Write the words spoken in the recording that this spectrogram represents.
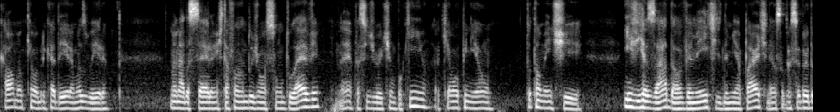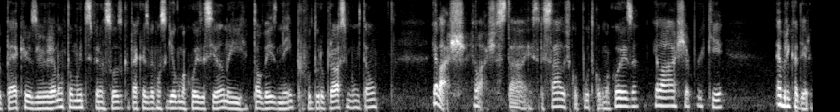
calma, que é uma brincadeira, é uma zoeira. Não é nada sério, a gente tá falando de um assunto leve, né, para se divertir um pouquinho. Aqui é uma opinião totalmente enviesada, obviamente, da minha parte, né? Eu sou torcedor do Packers e eu já não tô muito esperançoso que o Packers vai conseguir alguma coisa esse ano e talvez nem pro futuro próximo, então relaxa, relaxa. Se tá estressado, ficou puto com alguma coisa, relaxa, porque é brincadeira.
